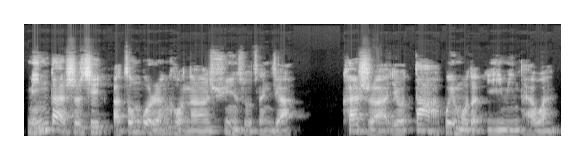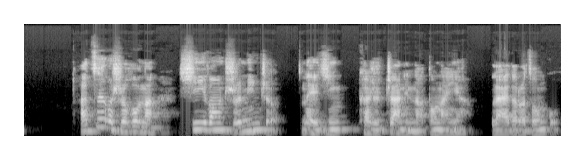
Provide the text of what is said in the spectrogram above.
明代时期啊，中国人口呢迅速增加，开始啊有大规模的移民台湾。而这个时候呢，西方殖民者内经开始占领了东南亚，来到了中国。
